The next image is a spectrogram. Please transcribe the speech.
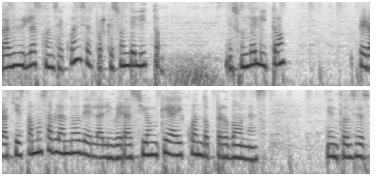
va a vivir las consecuencias porque es un delito. Es un delito, pero aquí estamos hablando de la liberación que hay cuando perdonas. Entonces,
